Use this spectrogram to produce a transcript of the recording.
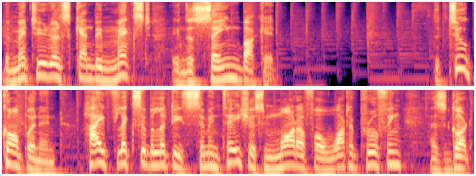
the materials can be mixed in the same bucket. The two-component, high-flexibility cementitious mortar for waterproofing has got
